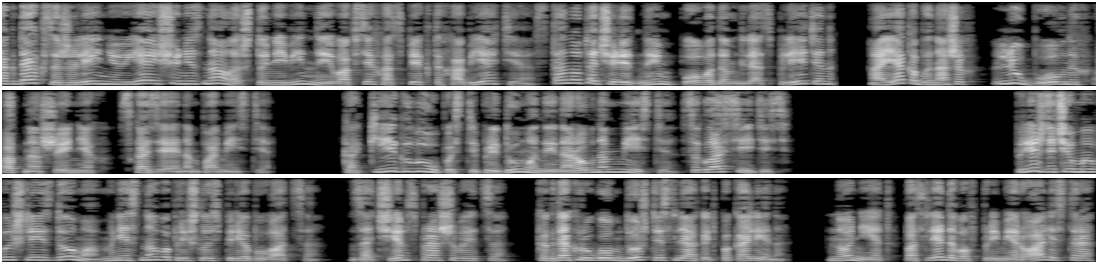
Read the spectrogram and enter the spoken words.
Тогда, к сожалению, я еще не знала, что невинные во всех аспектах объятия станут очередным поводом для сплетен о якобы наших любовных отношениях с хозяином поместья. Какие глупости, придуманные на ровном месте, согласитесь. Прежде чем мы вышли из дома, мне снова пришлось переобуваться. Зачем, спрашивается, когда кругом дождь и слякоть по колено? Но нет, последовав примеру Алистера,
